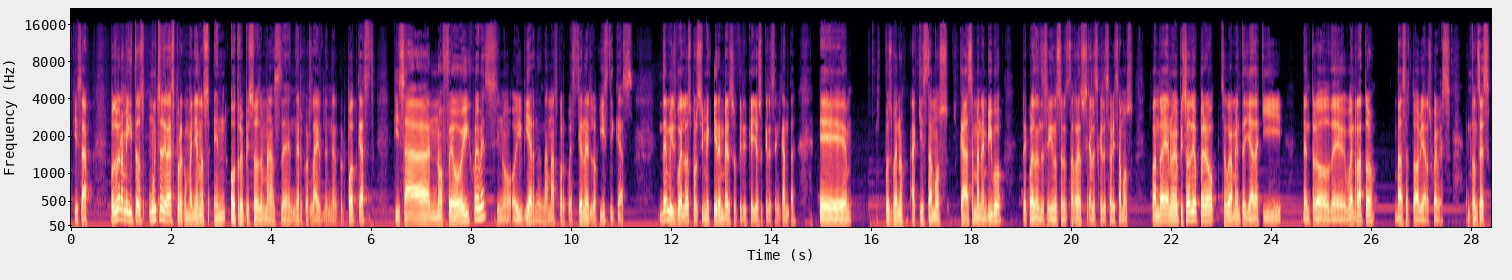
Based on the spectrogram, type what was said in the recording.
Quizá. Pues bueno, amiguitos, muchas gracias por acompañarnos en otro episodio más de Nerdcore Live de Nerdcore Podcast. Quizá no fue hoy jueves, sino hoy viernes, nada más por cuestiones logísticas de mis vuelos, por si me quieren ver sufrir, que yo sé que les encanta. Eh, pues bueno, aquí estamos cada semana en vivo. Recuerden de seguirnos en nuestras redes sociales que les avisamos cuando haya nuevo episodio, pero seguramente ya de aquí dentro de buen rato va a ser todavía los jueves. Entonces,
